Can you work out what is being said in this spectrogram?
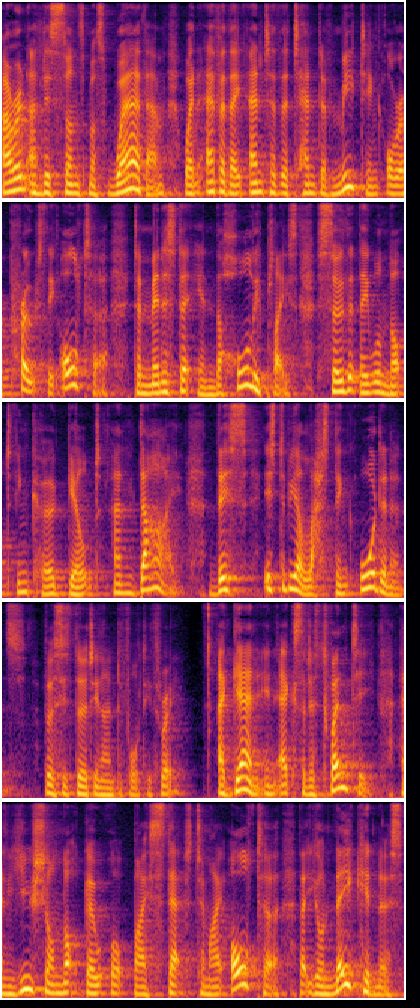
Aaron and his sons must wear them whenever they enter the tent of meeting or approach the altar to minister in the holy place, so that they will not incur guilt and die. This is to be a lasting ordinance. Verses 39 to 43. Again in Exodus 20, and you shall not go up by steps to my altar, that your nakedness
